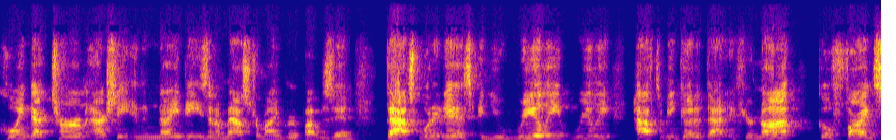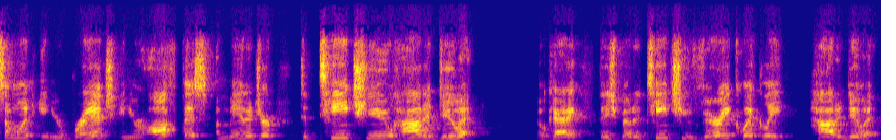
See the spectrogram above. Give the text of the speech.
coined that term actually in the 90s in a mastermind group I was in. That's what it is. And you really, really have to be good at that. If you're not, Go find someone in your branch, in your office, a manager to teach you how to do it. Okay. They should be able to teach you very quickly how to do it.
